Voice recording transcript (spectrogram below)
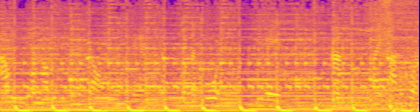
เอาเยี่ยมเขาไปดูกระจอกยังไงจะพูดเวรอะไปค่ะทุกคน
